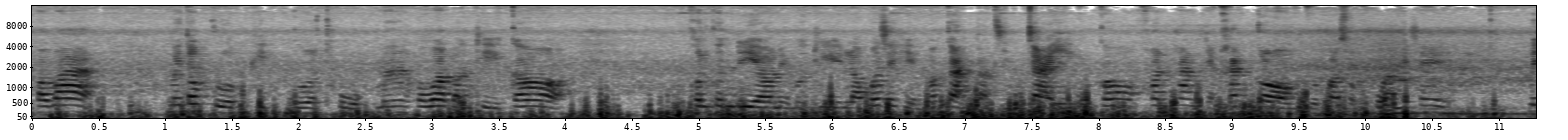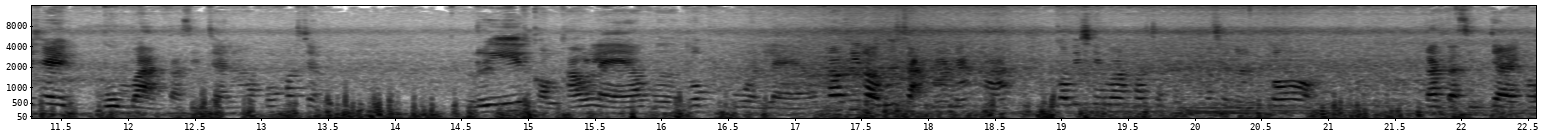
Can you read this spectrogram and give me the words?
เพราะว่า ต้องกลัวผิดกลัวถูกมาก เพราะว่าบางทีก็คนคนเดียวเนี่ยบางทีเราก็จะเห็นว่าการตัดสินใจก็ค่อนข้างจะคัดกรองอยู่พอสมควรไม่ใช่ ไม่ใช่บุมบานตัดสินใจนะคะเขาก็จะรีดของเขาแล้วเออทบทวนแล้ว เท่าที่เรารู้จักมานะคะ ก็ไม่ใช่ว่าเขาจะเพราะฉะนั้นก็ การตัดสินใจเขา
